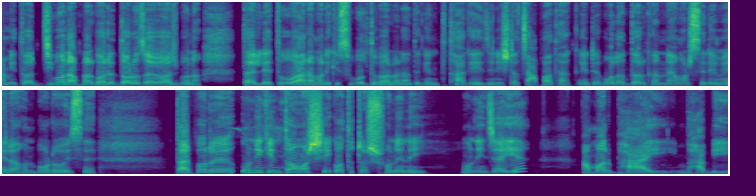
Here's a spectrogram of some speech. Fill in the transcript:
আমি তো আর জীবন আপনার ঘরের দরজায় আসব না। তাহলে তো আর আমার কিছু বলতে পারবে না। তো কিন্তু থাকে এই জিনিসটা চাপা থাক। এটা বলার দরকার নেই। আমার ছেলে মেয়েরা এখন বড় হয়েছে তারপরে উনি কিন্তু আমার সেই কথাটা শোনে নেই। উনি যাইয়ে আমার ভাই ভাবি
